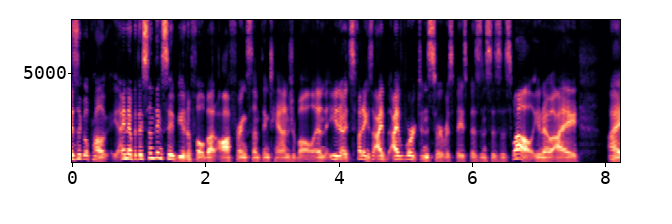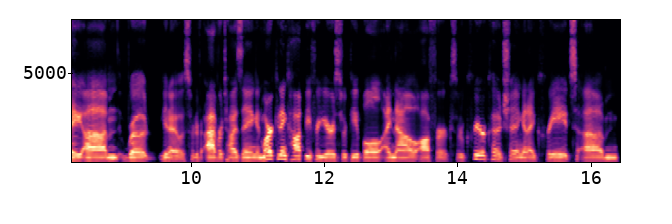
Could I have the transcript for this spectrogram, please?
Physical product. I know, but there's something so beautiful about offering something tangible. And you know, it's funny because I've I've worked in service-based businesses as well. You know, I I um, wrote you know sort of advertising and marketing copy for years for people. I now offer sort of career coaching, and I create um,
